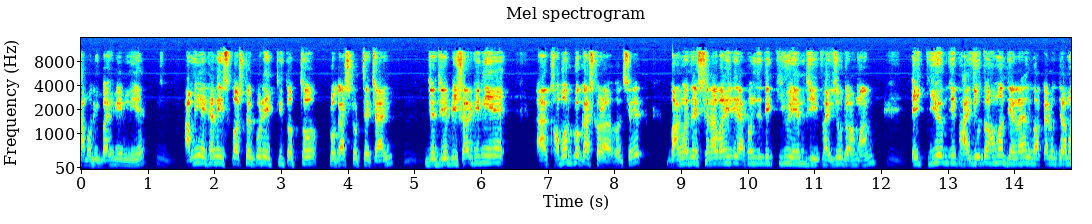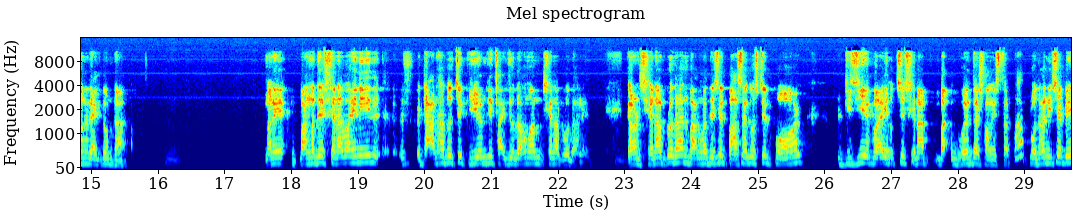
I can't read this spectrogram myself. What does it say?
সামরিক বাহিনীর নিয়ে। আমি এখানে স্পষ্ট করে একটি তথ্য প্রকাশ করতে চাই। যে যে বিষয়টি নিয়ে খবর প্রকাশ করা হয়েছে বাংলাদেশ সেনাবাহিনীর এখন যদি কিউএমজি ফাইজুর রহমান এই কিউএমজি ফাইজুর রহমান জেনারেল ওয়াকারুজ্জামানের একদম ডান। মানে বাংলাদেশ সেনাবাহিনীর ডান হাত হচ্ছে কিউএমজি ফাইজুর রহমান সেনা প্রধানের কারণ সেনা প্রধান বাংলাদেশের পাঁচ আগস্টের পর ডিজিএফআই হচ্ছে সেনা গোয়েন্দা সংস্থা। তার প্রধান হিসেবে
